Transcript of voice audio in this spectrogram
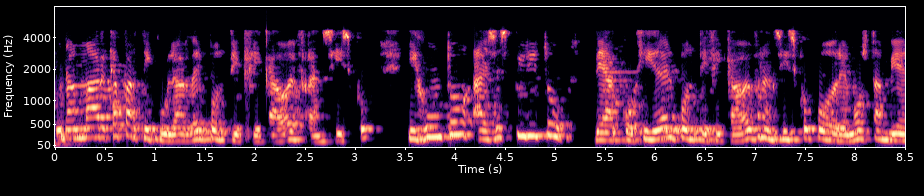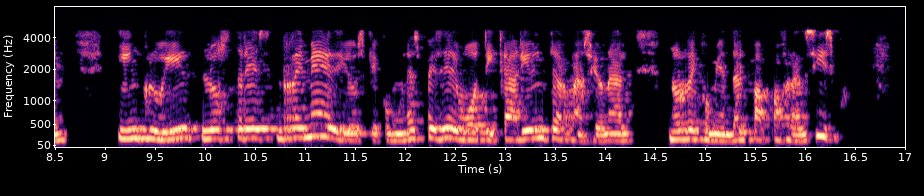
una marca particular del pontificado de Francisco y junto a ese espíritu de acogida del pontificado de Francisco podremos también incluir los tres remedios que como una especie de boticario internacional nos recomienda el Papa Francisco,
